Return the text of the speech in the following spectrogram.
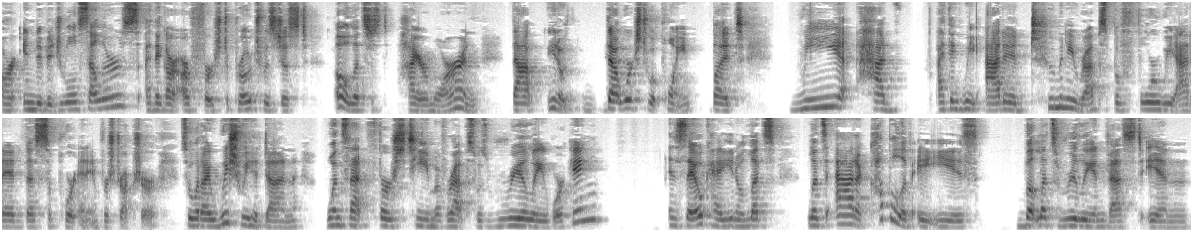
our individual sellers. I think our, our first approach was just, oh, let's just hire more. And that, you know, that works to a point. But we had I think we added too many reps before we added the support and infrastructure. So what I wish we had done once that first team of reps was really working is say, okay, you know, let's let's add a couple of AEs, but let's really invest in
